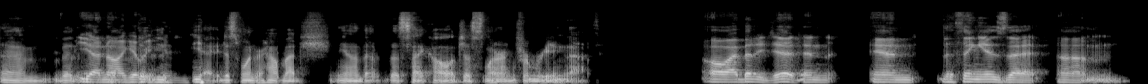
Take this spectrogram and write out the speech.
um, but yeah, no, I get what you mean. Yeah, you just wonder how much you know the the psychologists learned from reading that. Oh, I bet he did, and and the thing is that um,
